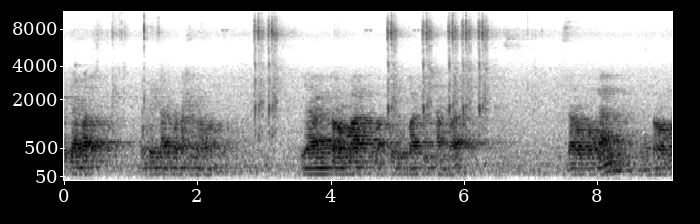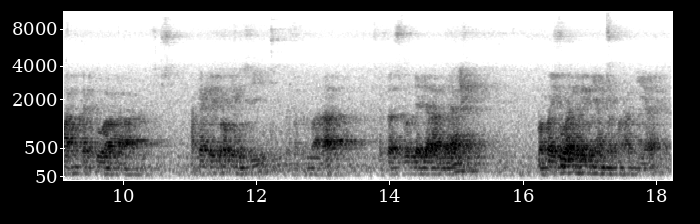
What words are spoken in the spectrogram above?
pejabat pemerintah Kota Singkawang yang terhormat Wakil Bupati Sambat rombongan yang terhormat Ketua HKP Provinsi Kalimantan Barat serta seluruh jajarannya Bapak Ibu hadirin yang berbahagia.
